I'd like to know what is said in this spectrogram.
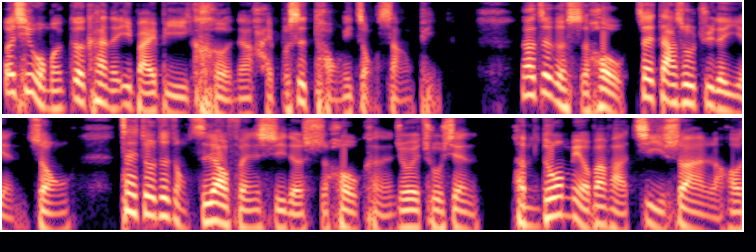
而且我们各看的一百笔，可能还不是同一种商品。那这个时候，在大数据的眼中，在做这种资料分析的时候，可能就会出现很多没有办法计算，然后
